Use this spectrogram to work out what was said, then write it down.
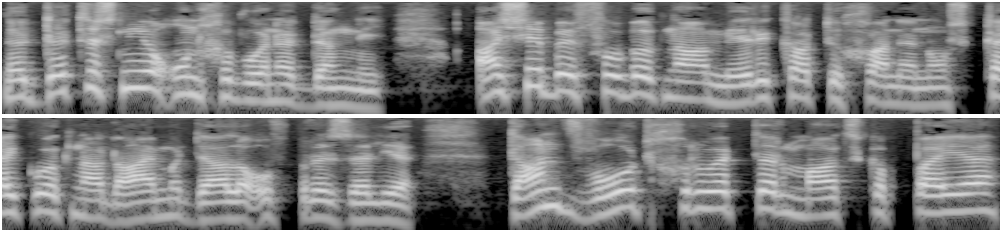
Nou dit is nie 'n ongewone ding nie. As jy byvoorbeeld na Amerika toe gaan en ons kyk ook na daai modelle of Brasilië, dan word groter maatskappye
